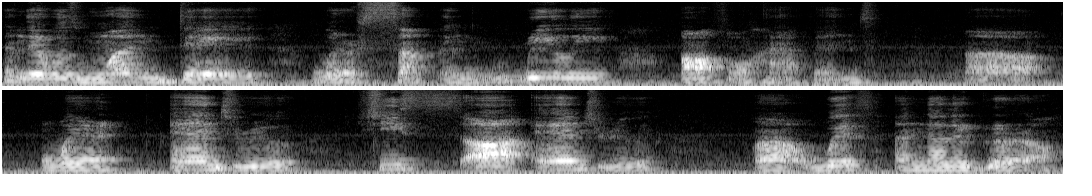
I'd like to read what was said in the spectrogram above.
And there was one day where something really awful happened, uh, where Andrew, she saw Andrew uh, with another girl,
